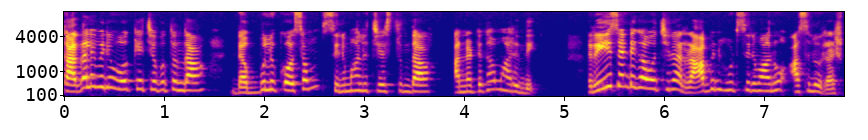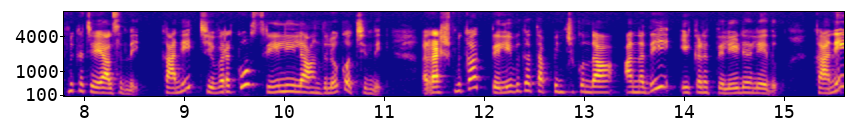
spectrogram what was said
కథలు విని ఓకే చెబుతుందా? డబ్బుల కోసం సినిమాలు చేస్తుందా? అన్నట్టుగా మారింది. రీసెంట్గా వచ్చిన రాబిన్ హుడ్ సినిమాను అసలు రష్మిక చేయాల్సింది. కానీ చివరకు శ్రీలీల అందులోకి వచ్చింది. రష్మిక తెలివిగా తప్పించుకుందా అన్నది ఇక్కడ తెలియడం లేదు. కానీ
